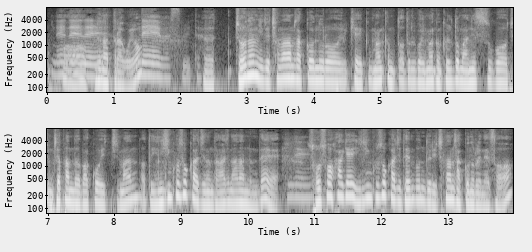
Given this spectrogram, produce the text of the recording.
어, 네네네. 일어났더라고요. 네 맞습니다. 예, 저는 이제 천안함 사건으로 이렇게 그만큼 떠들고 이만큼 글도 많이 쓰고 지금 재판도 받고 있지만 어떤 인신 구속까지는 당하진 않았는데 네 소소하게 인신 구속까지 된 분들이 천안함 사건으로 인해서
